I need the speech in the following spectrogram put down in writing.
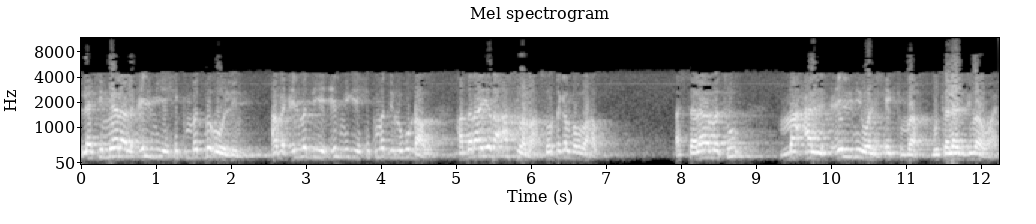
laakiin meelaan cilmi iyo xikmadba oolin ama cilmadii cilmigii xikmadii lagu dhaawo haddana iyada aslama suurtagal ba ma habo asalaamatu maca alcilmi waalxikma mutalaazimaan waay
